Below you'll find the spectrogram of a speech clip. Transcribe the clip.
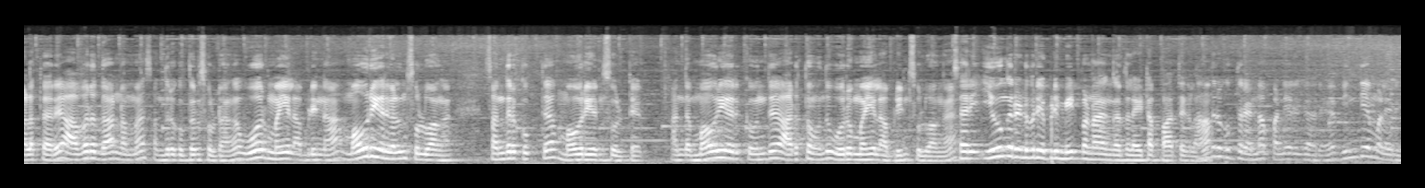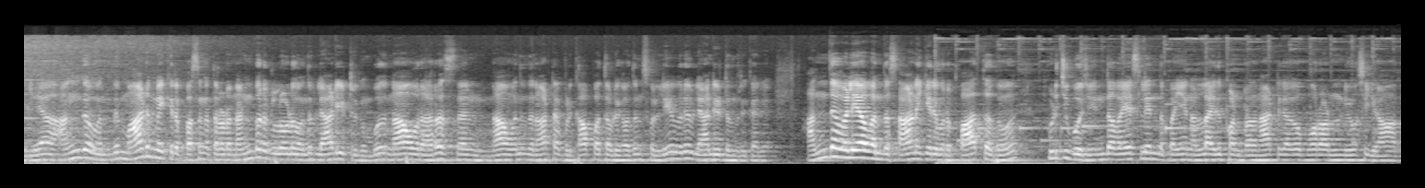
வளர்த்தாரு. அவர் தான் நம்ம சந்திரகுப்தர்னு சொல்கிறாங்க ஓர் மயில் அப்படின்னா மௌரியர்கள்னு சொல்லுவாங்க. சந்திரகுப்த மௌரியர்னு சொல்லிட்டு. அந்த மௌரியருக்கு வந்து அர்த்தம் வந்து ஒரு மைல் அப்படின்னு சொல்லுவாங்க. சரி இவங்க ரெண்டு பேரும் எப்படி மீட் பண்ணாங்கிறத லைட்டாக பார்த்துக்கலாம் சந்திரகுப்தர் என்ன பண்ணியிருக்காரு விந்திய மலை இருக்கு இல்லையா? அங்கே வந்து மாடு மேய்க்கிற பசங்க தன்னோட நண்பர்களோட வந்து விளையாடிட்டு இருக்கும்போது நான் ஒரு அரசன் நான் வந்து இந்த நாட்டை அப்படி காப்பாற்ற காத்துன்னு சொல்லி இவர் விளையாடிட்டு இருந்திருக்காரு. அந்த வழியாக வந்த சாணக்கியர் இவரை பார்த்ததும் பிடிச்சி போச்சு. இந்த வயசுல இந்த பையன் நல்லா இது பண்ணுறான் நாட்டுக்காக போராடணும்னு யோசிக்கிறான்.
